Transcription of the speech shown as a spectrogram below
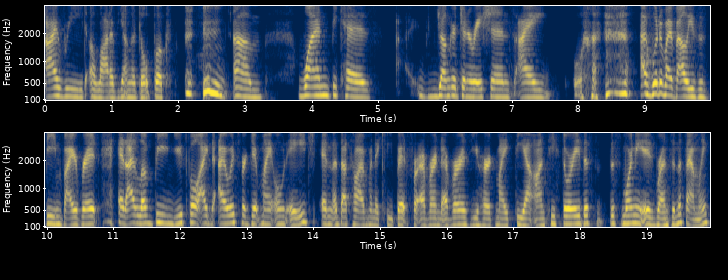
I read a lot of young adult books. um, one because younger generations, I one of my values is being vibrant and I love being youthful. I, I always forget my own age and that's how I'm going to keep it forever and ever. As you heard my tia auntie story this this morning, it runs in the family.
